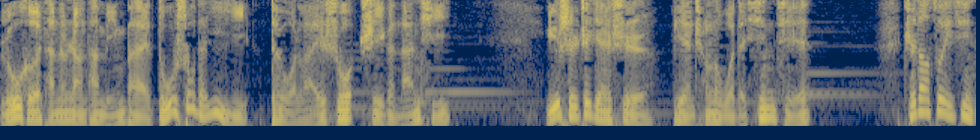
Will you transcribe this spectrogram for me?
如何才能让他明白读书的意义，对我来说是一个难题。于是这件事变成了我的心结。直到最近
